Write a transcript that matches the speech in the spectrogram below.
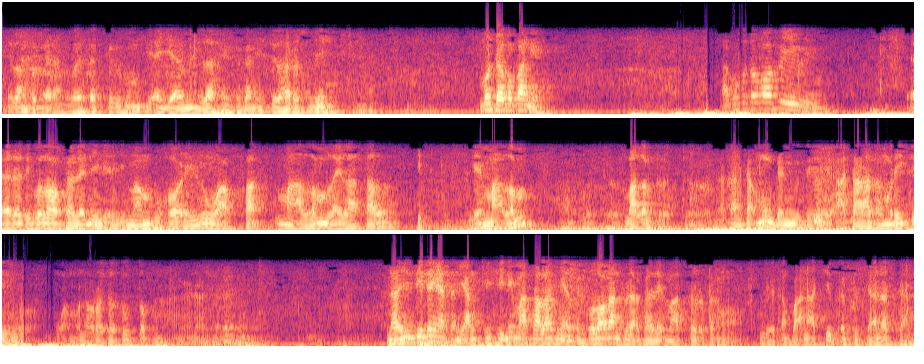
istilah pangeran wa takfirhum fi ayyamillah itu kan istilah resmi. Mudah kepanggil. Aku foto kopi. Ya tadi kalau baleni nggih Imam Bukhari itu wafat malam Lailatul Id. Ya malam malam bodoh. Nah kan gak mungkin di acara teng mriki kok wah menara tutup. Nah intinya ngeten, yang di sini masalahnya, kalau kan bolak-balik matur teng ya teng Pak Najib teng Gus Janas dan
